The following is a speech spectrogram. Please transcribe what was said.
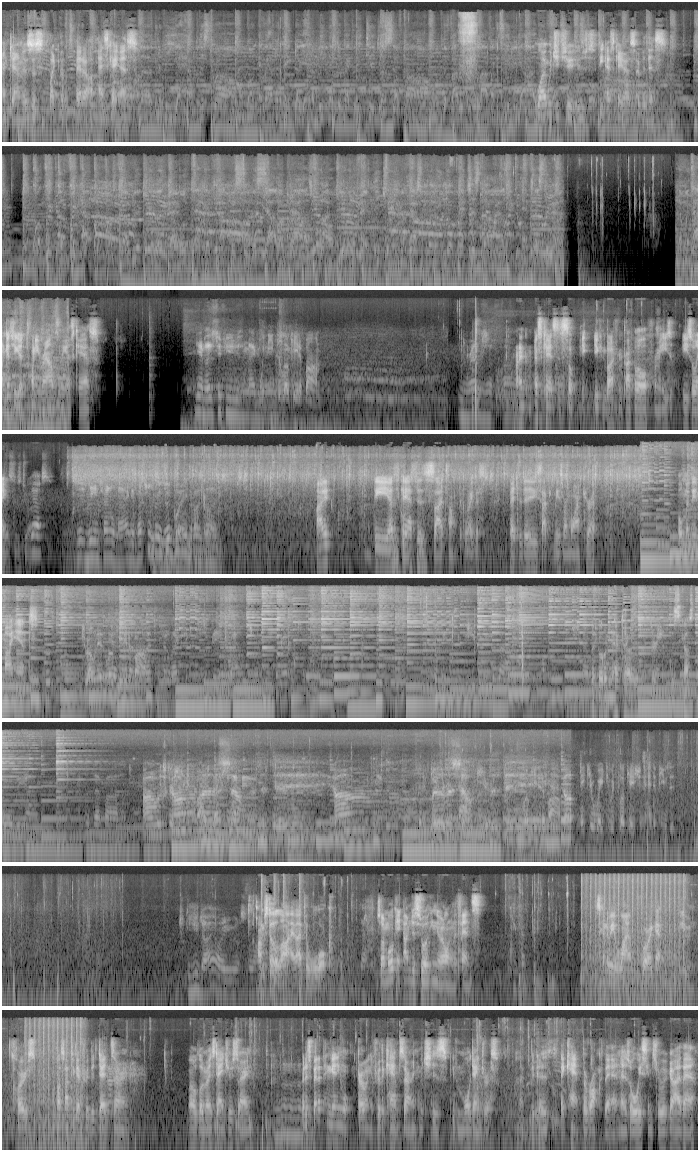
And damn, this is like a better SKS. Why would you choose the SKS over this? I guess you get 20 rounds in the SKS. Yeah, but that's if you use a magazine. We need to locate a bomb. The rounds are fine. Right, SKS is so you can buy from Prep from eas easily. Yeah. The, the internal mag is actually pretty good. brain for those guys. I the SKS's sights aren't the greatest compared to these. I think these are more accurate. Or maybe in my hands. Drone has located a bomb. Located a bomb. Make your way to its location and defuse it. Did you die or are you still alive? I'm still alive. I have to walk. Yeah. So I'm walking. I'm just walking along the fence. Okay. It's gonna be a while before I get even close. Plus, I have to get through the dead zone. Well, the most dangerous zone. But it's better than getting going through the camp zone, which is even more dangerous because they camp the rock there, and there's always seems to be a guy there.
